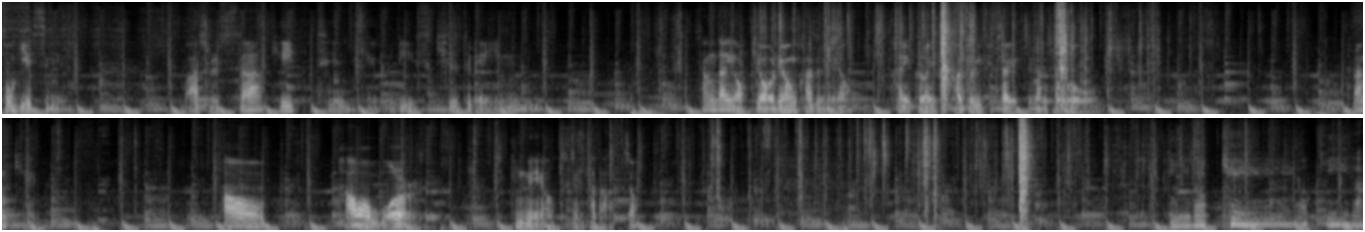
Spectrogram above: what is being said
포기했습니다. 마술사, 게이트, 개구리, 스킬 드레인 상당히 얻기 어려운 카드네요 아니 그러니까 가격이 비싸겠지만 서로 프랑켄 파워 파워월 시큰네요. 두장 다 나왔죠? 이렇게 얻기가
